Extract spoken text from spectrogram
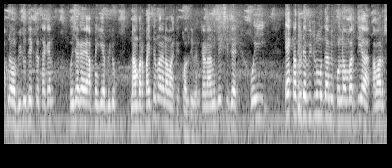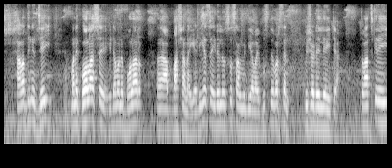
আপনি আমার ভিডিও দেখতে থাকেন। ওই জায়গায় আপনি গিয়ে ভিডিও নাম্বার পাইতে পারেন, আমাকে কল দিবেন। কারণ আমি দেখছি যে ওই একটা দুইটা ভিডিওর মধ্যে আমি ফোন নাম্বার দিয়া আমার সারাদিনে যেই মানে কল আসে, এটা মানে বলার বাসা নাই। ঠিক আছে? এটা হলো সোশ্যাল মিডিয়া ভাই, বুঝতে পারছেন? বিষয়টা হলো এইটা। তো আজকের এই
